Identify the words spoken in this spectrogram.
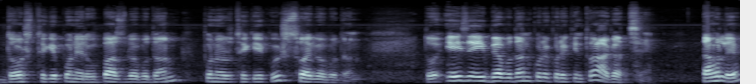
দশ থেকে পনেরো, পাঁচ ব্যবধান, পনেরো থেকে একুশ, ছয় ব্যবধান। তো এই যে এই ব্যবধান করে করে কিন্তু আগাচ্ছে। তাহলে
